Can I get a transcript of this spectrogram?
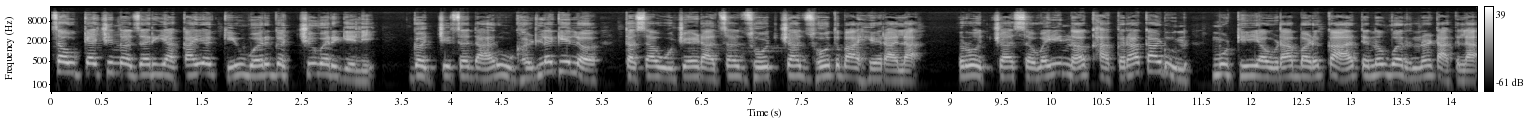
चौक्याची नजर एकाएकी वर गच्चीवर गेली. गच्चीचं दार उघडलं गेलं तसा उजेडाचा झोतच्या झोत बाहेर आला. रोजच्या सवयीनं खाकरा काढून मुठी एवढा बडका त्यानं वर्ण टाकला.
